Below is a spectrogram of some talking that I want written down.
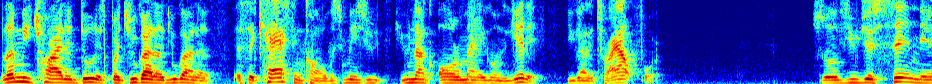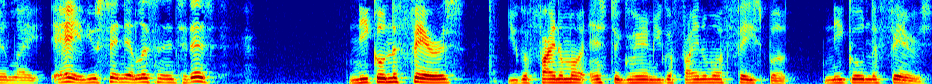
Let me try to do this, but you gotta you gotta. It's a casting call, which means you you're not automatically gonna get it. You gotta try out for it. So if you just sitting there like, hey, if you sitting there listening to this, Nico Nefarious, you can find him on Instagram. You can find him on Facebook. Nico Nefarious.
